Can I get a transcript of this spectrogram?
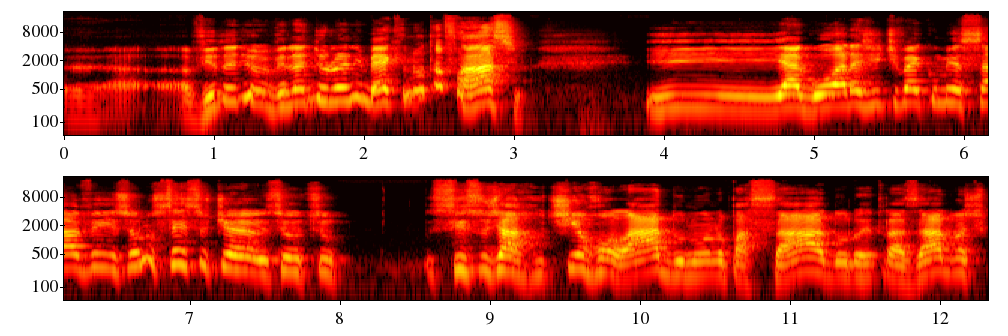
é, a vida de, a vida de running back não tá fácil. E agora a gente vai começar a ver isso. Eu não sei se, eu tinha, se, eu, se isso já tinha rolado no ano passado, no retrasado, mas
